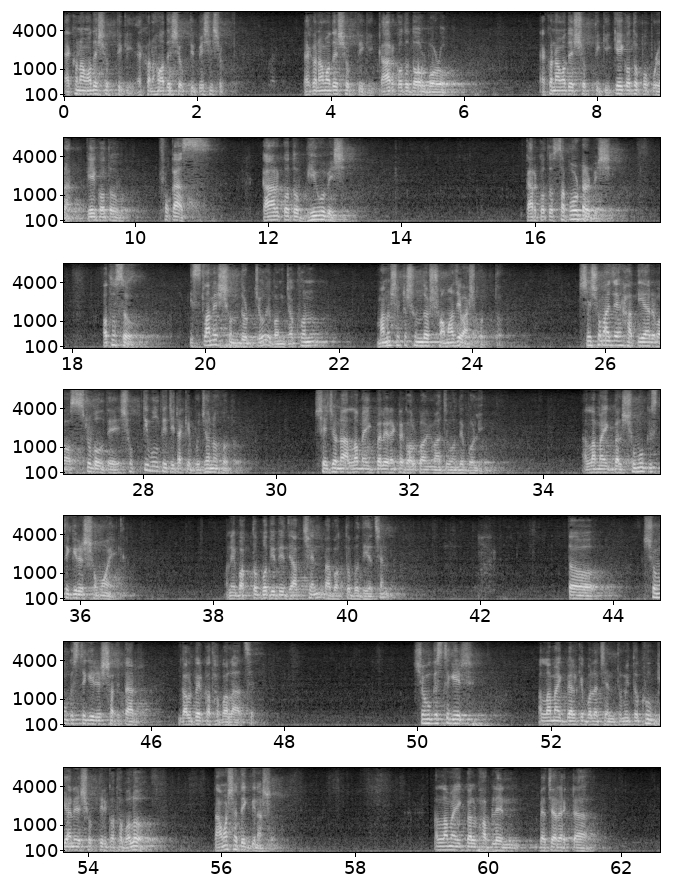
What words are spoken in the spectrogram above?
এখন আমাদের শক্তি কি? এখন আমাদের শক্তি বেশি শক্তি। এখন আমাদের শক্তি কি? কার কত দল বড়? এখন আমাদের শক্তি কি? কে কত পপুলার কে কত ফোকাস কার কত ভিউ বেশি? কার কত সাপোর্টার বেশি? অথচ ইসলামের সৌন্দর্য এবং যখন মানুষ একটা সুন্দর সমাজে বাস করত, সে সমাজে হাতিয়ার বা অস্ত্র বলতে, শক্তি বলতে যেটাকে বোঝানো হতো সেই জন্য আল্লামা ইকবালের একটা গল্প আমি মাঝে মধ্যে বলি। আল্লামা ইকবাল সুমুখ ইস্তিগিরের সময় উনি বক্তব্য দিতে যাচ্ছেন বা বক্তব্য দিয়েছেন। তো সুমুখ ইস্তিগিরের সাথে তার গল্পের কথা বলা আছে। সুমুখ ইস্তিগির আল্লামা ইকবালকে বলেছেন, তুমি তো খুব জ্ঞানের শক্তির কথা বলো, তা আমার সাথে একদিন আসো। আল্লামা ইকবাল ভাবলেন, বেচারা একটা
